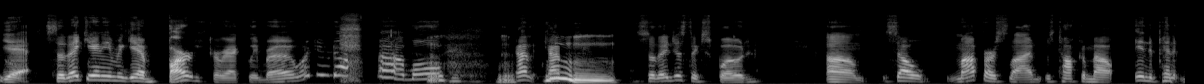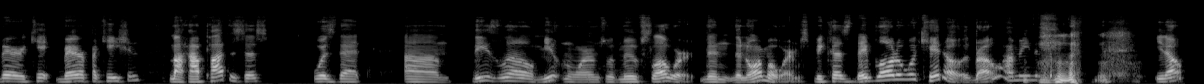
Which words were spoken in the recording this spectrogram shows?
Yeah, so they can't even get birth correctly, bro. What you talking about, boy? Kind, kind Hmm. so they just explode. Um, so my first slide was talking about independent verica- verification. My hypothesis was that um, these little mutant worms would move slower than the normal worms because they bloated with kiddos, bro. I mean, you know.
